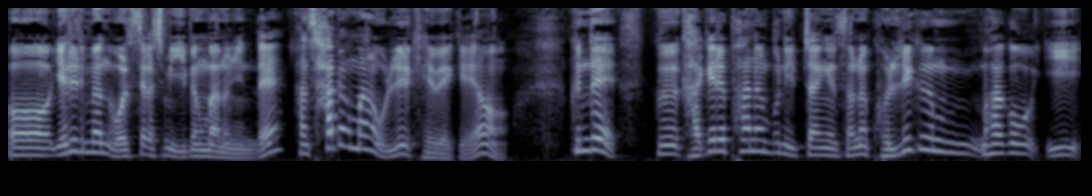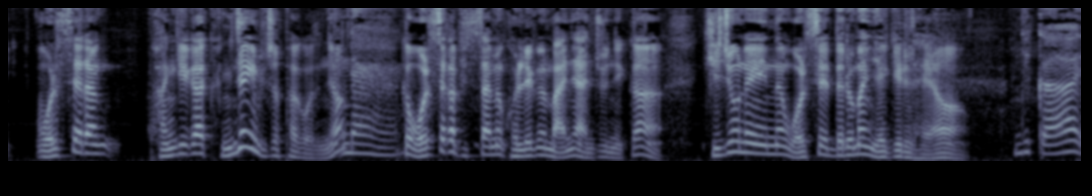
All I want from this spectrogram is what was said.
어 예를 들면 월세가 지금 200만 원인데 한 400만 원 올릴 계획이에요. 근데 그 가게를 파는 분 입장에서는 권리금하고 이 월세랑 관계가 굉장히 밀접하거든요. 네. 그러니까 월세가 비싸면 권리금을 많이 안 주니까 기존에 있는 월세대로만 얘기를 해요. 그러니까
